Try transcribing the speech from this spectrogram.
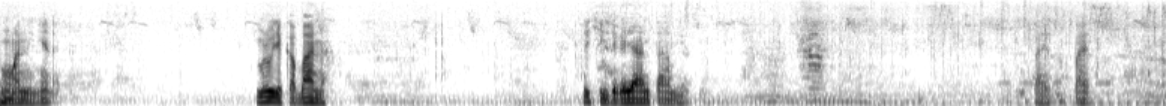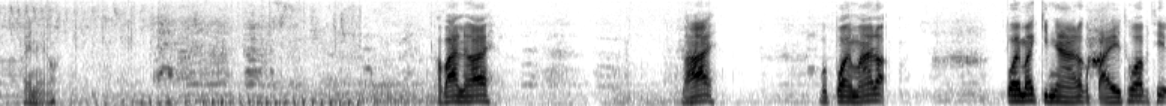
ของมันอย่างเงี้ยแหละ ไม่รู้จะกลับบ้านนะจะขี่จักรยานตามนะไปไปไปไหนอะเข้าบ้านเลยไปบ่ปล่อยไม้แล้วปล่อยไม้กินยาแล้วก็ไปทั่วประเทศ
